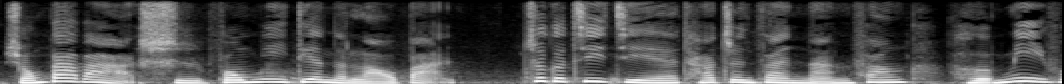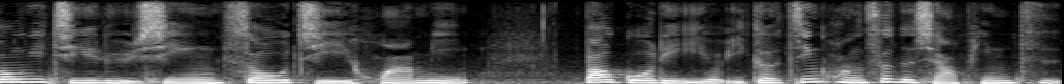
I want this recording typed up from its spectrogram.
熊爸爸是蜂蜜店的老板，这个季节他正在南方和蜜蜂一起旅行，搜集花蜜。包裹里有一个金黄色的小瓶子，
